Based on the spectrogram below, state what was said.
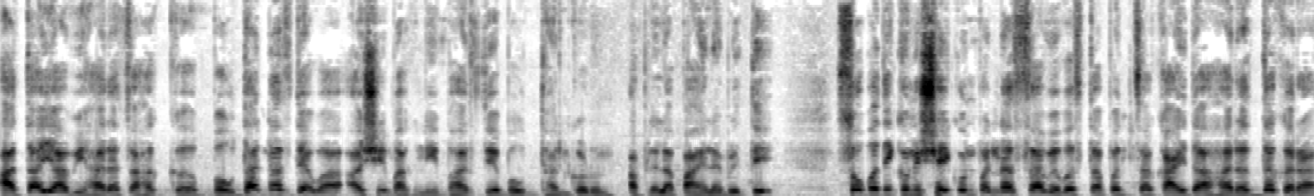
आता या विहाराचा हक्क बौद्धांनाच द्यावा अशी मागणी भारतीय बौद्धांकडून आपल्याला पाहायला मिळते. सोबत एकोणीसशे एकोणपन्नासचा व्यवस्थापनचा कायदा हा रद्द करा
